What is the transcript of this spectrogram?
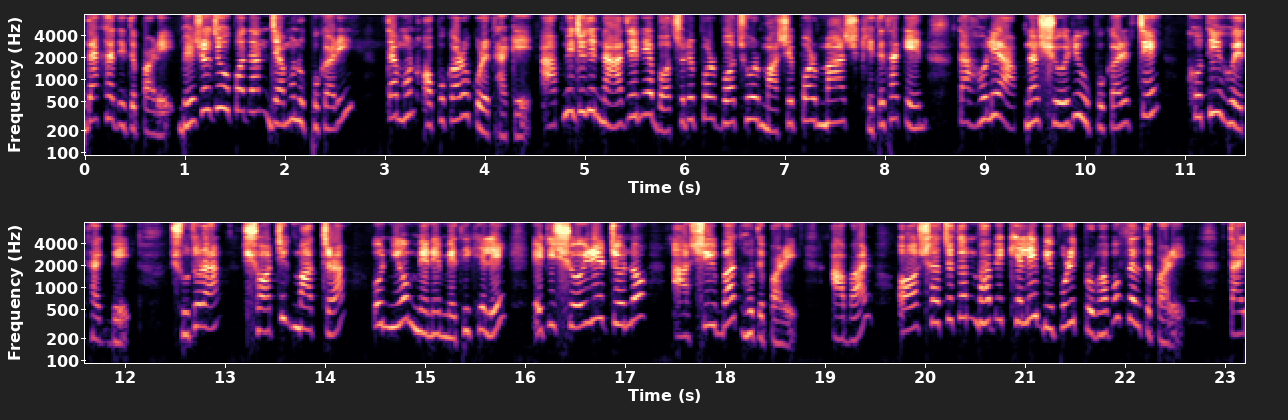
দেখা দিতে পারে। ভেষজ উপাদান যেমন উপকারী তেমন অপকারও করে থাকে। আপনি যদি না জেনে বছরের পর বছর, মাসের পর মাস খেতে থাকেন, তাহলে আপনার শরীরে উপকারের চেয়ে ক্ষতি হয়ে থাকবে। সুতরাং সঠিক মাত্রা ও নিয়ম মেনে মেথি খেলে এটি শরীরের জন্য আশীর্বাদ হতে পারে। আবার অসচেতনভাবে খেলে বিপরীত প্রভাবও ফেলতে পারে। তাই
